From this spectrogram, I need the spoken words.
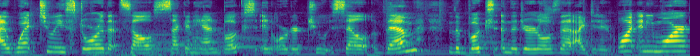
I went to a store that sells secondhand books in order to sell them, the books and the journals that I didn't want anymore.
